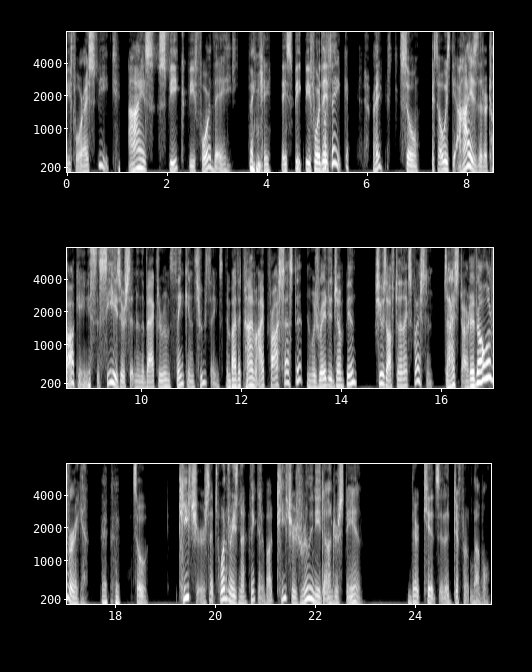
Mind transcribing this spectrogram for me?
before I speak. I's speak before they think. They, they speak before they think, right? So it's always the I's that are talking. It's the C's are sitting in the back of the room thinking through things. And by the time I processed it and was ready to jump in, she was off to the next question. So I started all over again. so teachers, that's one reason I'm thinking about teachers really need to understand their kids at a different level.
